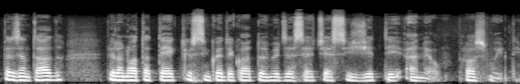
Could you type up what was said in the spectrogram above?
apresentado pela nota técnica 54-2017 SGT ANEL. Próximo item.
